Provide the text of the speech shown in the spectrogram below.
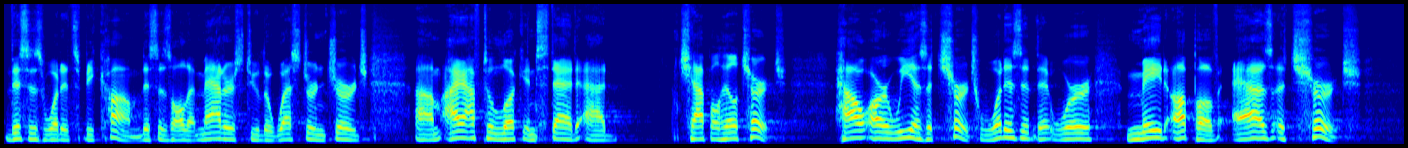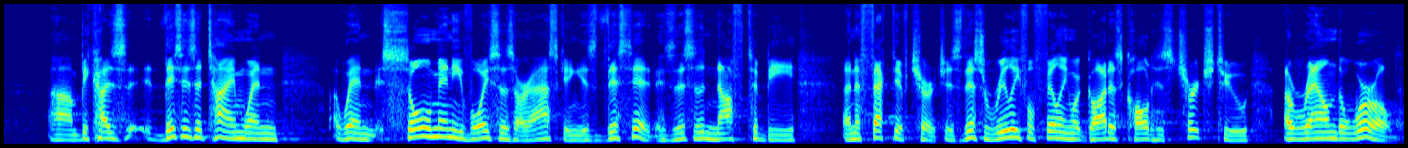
this is what it's become. This is all that matters to the Western church. Um, I have to look instead at Chapel Hill Church. How are we as a church? What is it that we're made up of as a church? Um, because this is a time when when so many voices are asking, is this it? Is this enough to be an effective church? Is this really fulfilling what God has called his church to around the world?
